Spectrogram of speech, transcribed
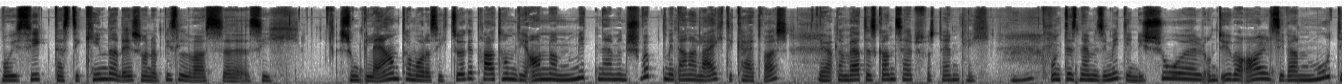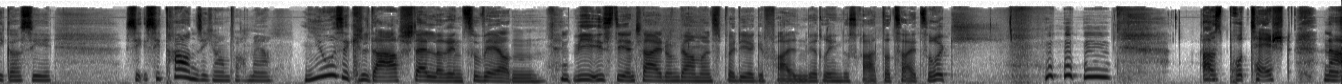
wo ich sehe, dass die Kinder das schon ein bisschen was äh, sich schon gelernt haben oder sich zugetraut haben, die anderen mitnehmen, schwuppt mit einer Leichtigkeit, was? Ja. Dann wird das ganz selbstverständlich. Mhm. Und das nehmen sie mit in die Schule und überall. Sie werden mutiger, sie, sie, sie trauen sich einfach mehr. Musical-Darstellerin zu werden. Wie ist die Entscheidung damals bei dir gefallen? Wir drehen das Rad der Zeit zurück. Aus Protest. Na.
